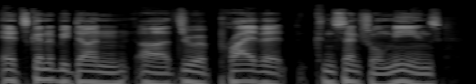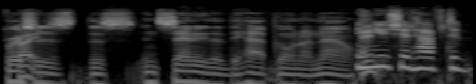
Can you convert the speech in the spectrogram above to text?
it's going to be done uh, through a private consensual means versus this insanity that they have going on now. And, And- you should have to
